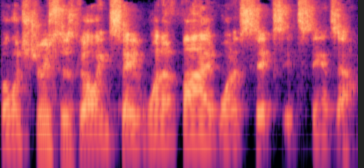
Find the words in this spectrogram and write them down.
But when Strus is going, say, one of five, one of six, it stands out.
